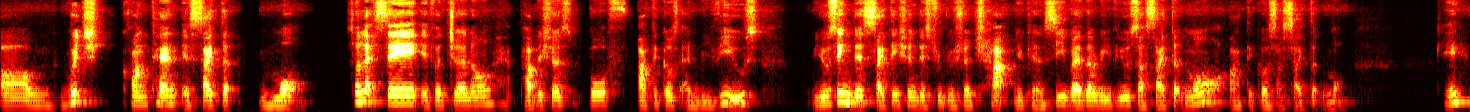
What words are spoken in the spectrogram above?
um, which content is cited more. So let's say if a journal publishes both articles and reviews, using this citation distribution chart, you can see whether reviews are cited more or articles are cited more. Okay.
